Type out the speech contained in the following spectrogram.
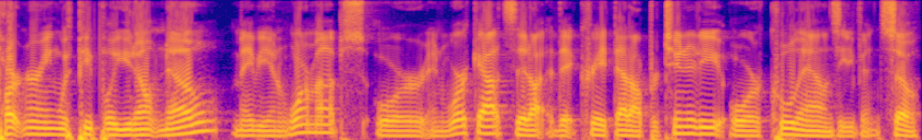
partnering with people you don't know, maybe in warm-ups or in workouts that that create that opportunity or cool downs even. So,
